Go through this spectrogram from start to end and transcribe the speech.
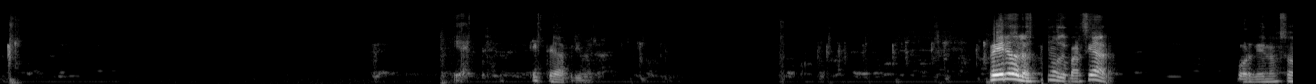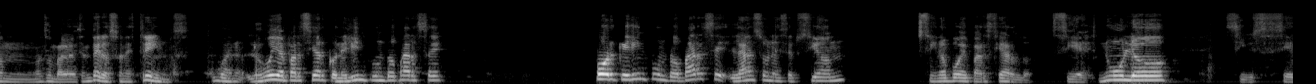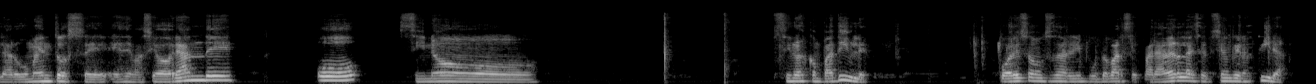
Y este. Este va primero. Pero los tengo que parsear. Porque no son, no son valores enteros, son strings. Bueno, los voy a parsear con el int.parse. Porque el int.parse lanza una excepción si no puede parsearlo. Si es nulo, si, el argumento es demasiado grande, o si no, si no es compatible. Por eso vamos a usar el int.parse, para ver la excepción que nos tira.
